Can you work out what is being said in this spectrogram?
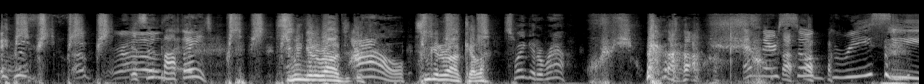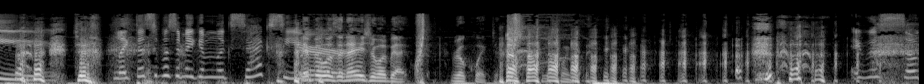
It was so gross. It's in my face. Swing it around. Ow. Swing it around, Keller. Swing it around. and they're so greasy. like that's supposed to make him look sexier. If it was in Asia, it would be like real quick. It. It was so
